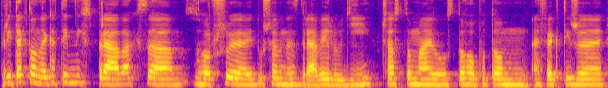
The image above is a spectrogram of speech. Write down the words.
pri takto negatívnych správach sa zhoršuje aj duševné zdravie ľudí. Často majú z toho potom efekty, že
